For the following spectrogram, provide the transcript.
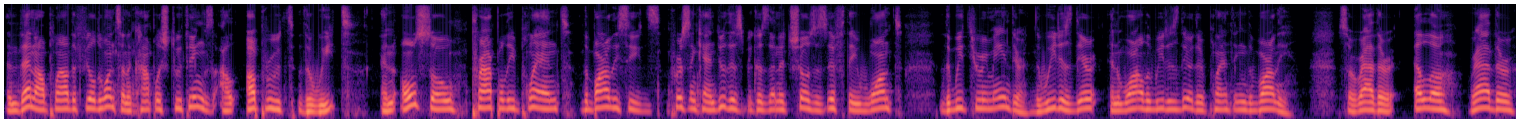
and then I'll plow the field once and accomplish two things. I'll uproot the wheat and also properly plant the barley seeds. A person can't do this because then it shows as if they want the wheat to remain there. The wheat is there, and while the wheat is there, they're planting the barley. So rather, Ella, rather,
